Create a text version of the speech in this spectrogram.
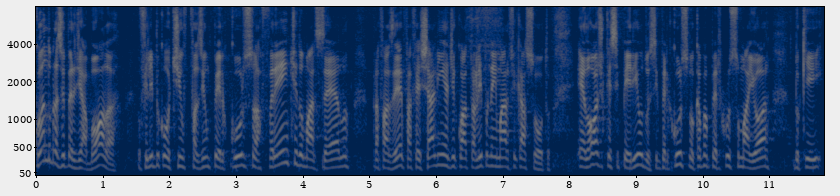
Quando o Brasil perdia a bola, o Felipe Coutinho fazia um percurso à frente do Marcelo para fazer, para fechar a linha de quatro ali para o Neymar ficar solto. É lógico que esse período, esse percurso no campo é um percurso maior do que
